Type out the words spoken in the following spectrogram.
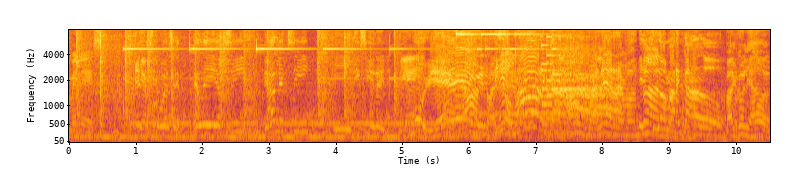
MLS? Tiempo. Goleador.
